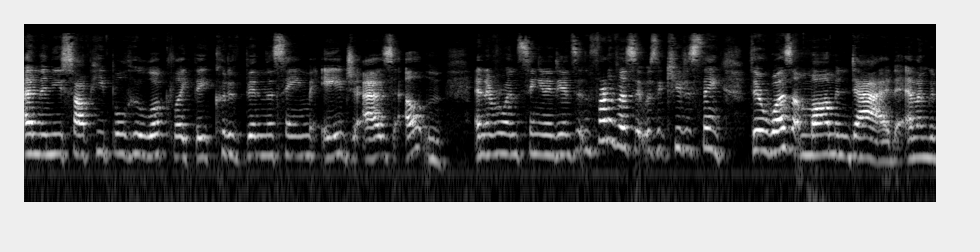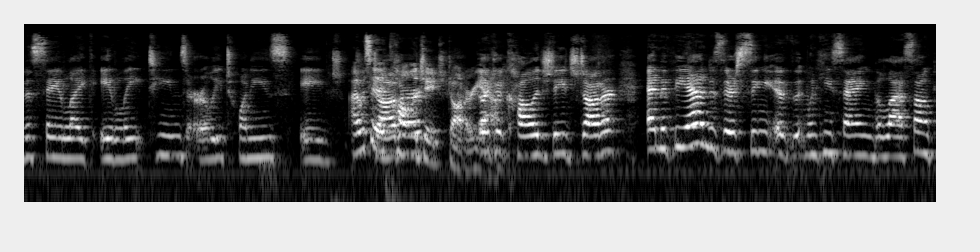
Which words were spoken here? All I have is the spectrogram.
and then you saw people who looked like they could have been the same age as Elton, and everyone singing and dancing in front of us. It was the cutest thing. There was a mom and dad, and I'm going to say like a late teens, early twenties age. I would say a college-age daughter, yeah. like a college age daughter. And at the end, as they're singing, uh, when he sang the last song,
